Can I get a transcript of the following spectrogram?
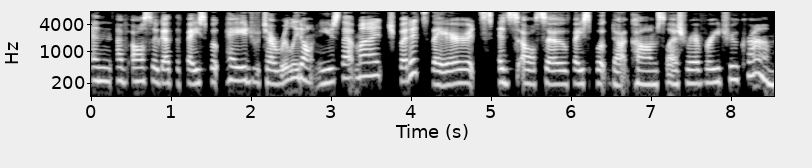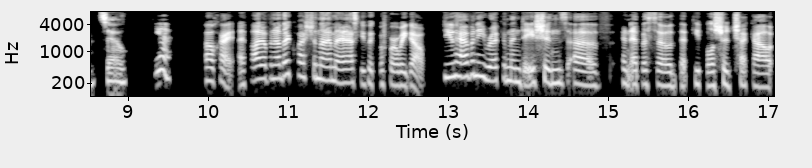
and I've also got the Facebook page, which I really don't use that much, but it's there. It's it's also facebook.com slash reverie true crime. So yeah. Okay. I thought of another question that I'm going to ask you quick before we go. Do you have any recommendations of an episode that people should check out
